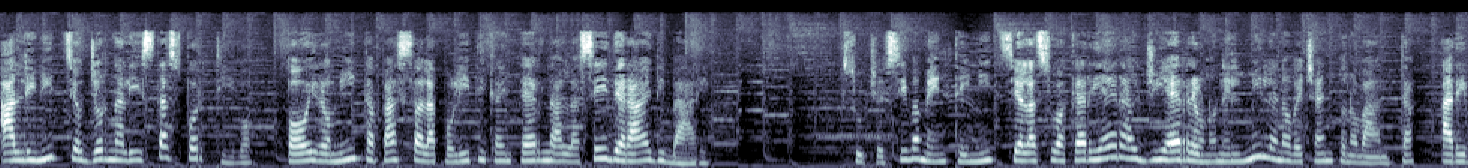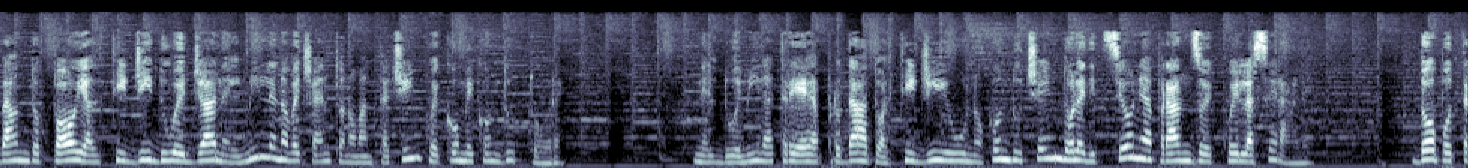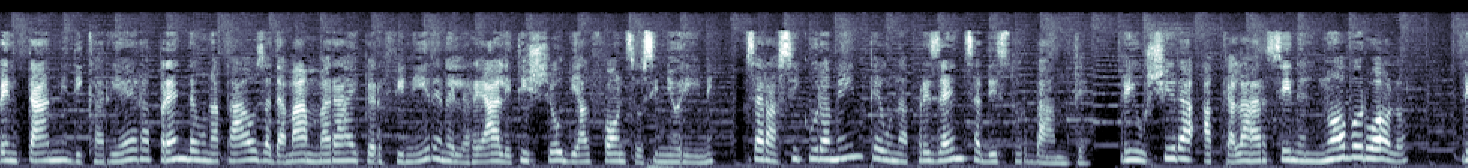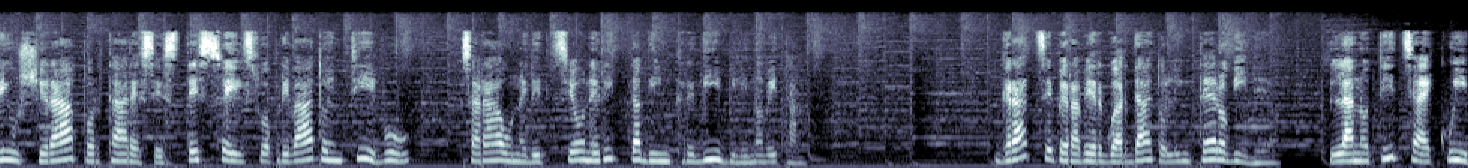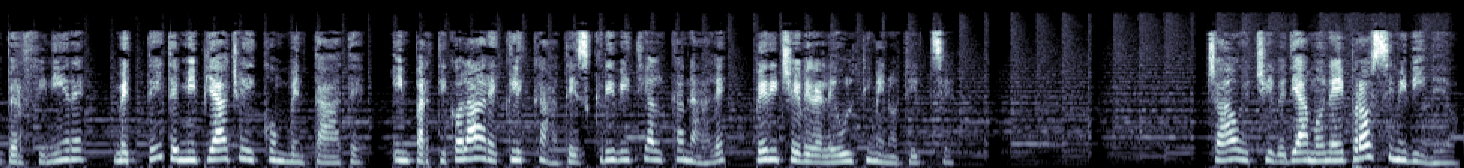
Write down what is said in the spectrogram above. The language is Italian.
All'inizio giornalista sportivo, poi Romita passa alla politica interna alla sede Rai di Bari. Successivamente inizia la sua carriera al GR1 nel 1990, arrivando poi al TG2 già nel 1995 come conduttore. Nel 2003 è approdato al TG1 conducendo l'edizione a pranzo e quella serale. Dopo 30 anni di carriera prende una pausa da Mamma Rai per finire nel reality show di Alfonso Signorini, sarà sicuramente una presenza disturbante, riuscirà a calarsi nel nuovo ruolo? Riuscirà a portare se stesso e il suo privato in tv? Sarà un'edizione ricca di incredibili novità. Grazie per aver guardato l'intero video. La notizia è qui per finire, mettete mi piace e commentate, in particolare cliccate iscriviti al canale, per ricevere le ultime notizie. Ciao e ci vediamo nei prossimi video.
